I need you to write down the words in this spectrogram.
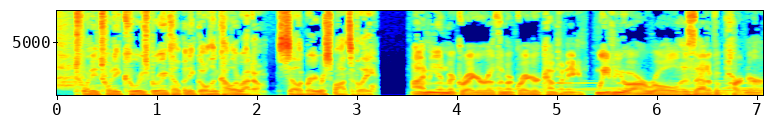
2020 Coors Brewing Company, Golden, Colorado. Celebrate responsibly. I'm Ian McGregor of the McGregor Company. We view our role as that of a partner.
